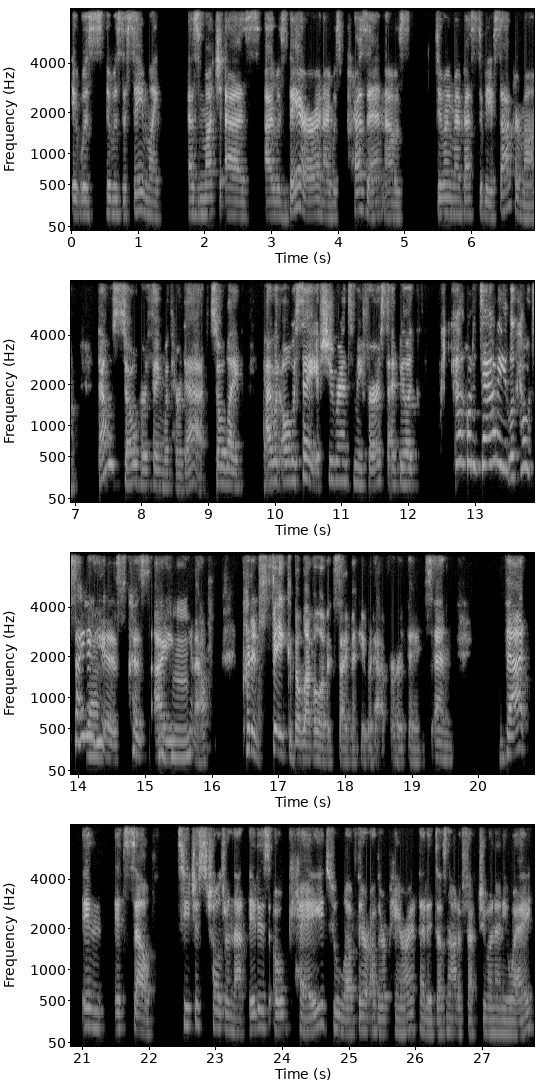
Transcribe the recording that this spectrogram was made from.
it was it was the same. Like as much as I was there and I was present and I was doing my best to be a soccer mom. That was so her thing with her dad. So like I would always say if she ran to me first, I'd be like, you gotta go to daddy. Look how excited yeah. he is. Cause I, mm-hmm. you know, couldn't fake the level of excitement he would have for her things. And that in itself teaches children that it is okay to love their other parent, that it does not affect you in any way.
